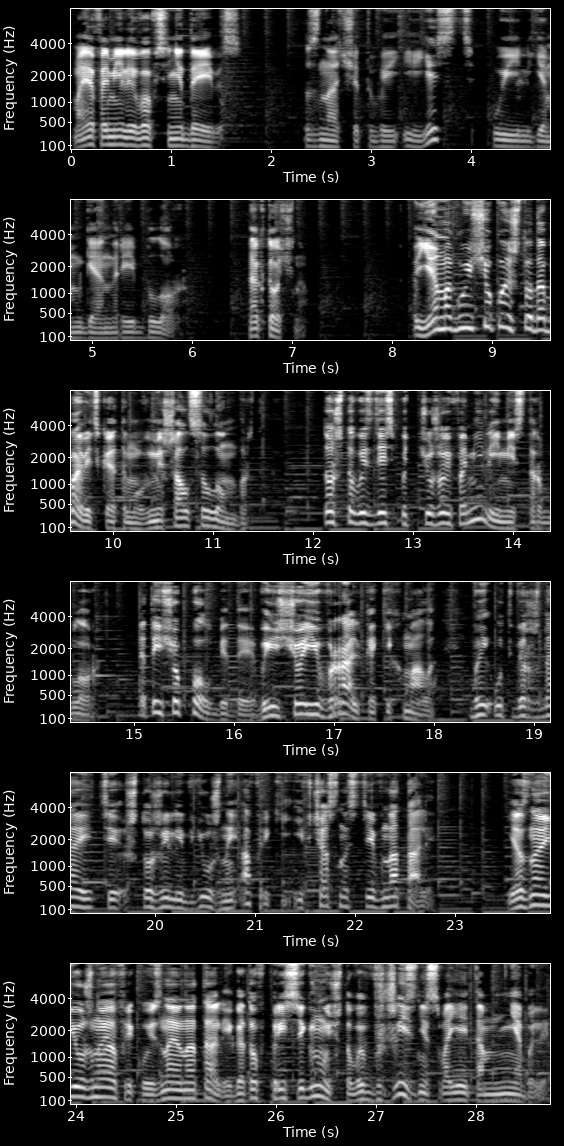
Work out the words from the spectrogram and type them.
Моя фамилия вовсе не Дэвис. Значит, вы и есть Уильям Генри Блор? Так точно. «Я могу еще кое-что добавить к этому», — вмешался Ломбард. «То, что вы здесь под чужой фамилией, мистер Блор, это еще полбеды. Вы еще и враль каких мало. Вы утверждаете, что жили в Южной Африке и, в частности, в Натале. Я знаю Южную Африку и знаю Натали, и готов присягнуть, что вы в жизни своей там не были».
